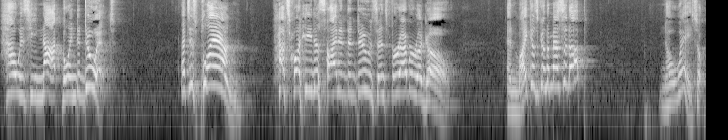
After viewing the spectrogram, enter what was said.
How is He not going to do it? That's His plan. That's what He decided to do since forever ago. And Micah's going to mess it up? No way. So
